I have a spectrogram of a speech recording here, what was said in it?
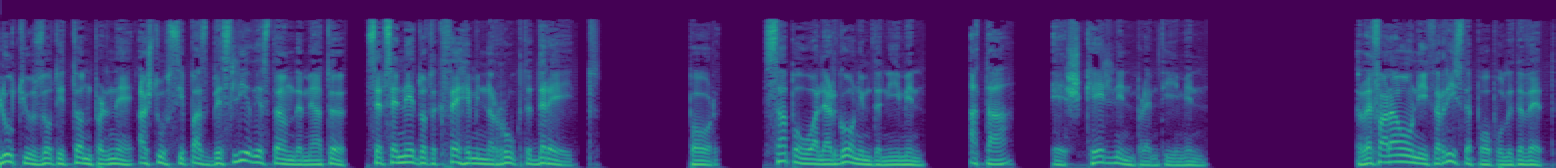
lutju Zotit tënd për ne, ashtu sipas besëlidhjes tënde me atë, sepse ne do të kthehemi në rrugë të drejtë. Por Sapo ua largonim dënimin, ata e shkelnin premtimin. Dhe faraoni i thërriste popullit të vet.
